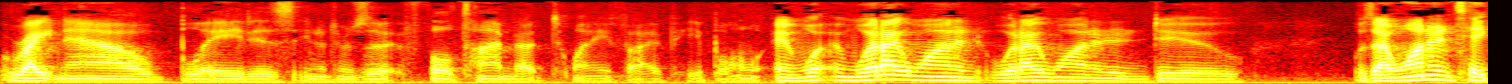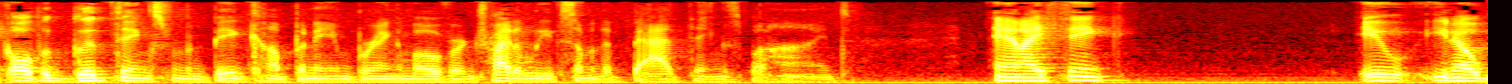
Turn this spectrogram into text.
right now Blade is, you know, in terms of full time, about 25 people. And what, and what I wanted, what I wanted to do was I wanted to take all the good things from a big company and bring them over and try to leave some of the bad things behind. And I think it, you know,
